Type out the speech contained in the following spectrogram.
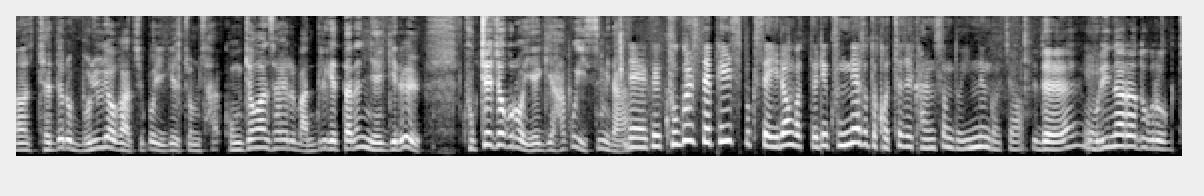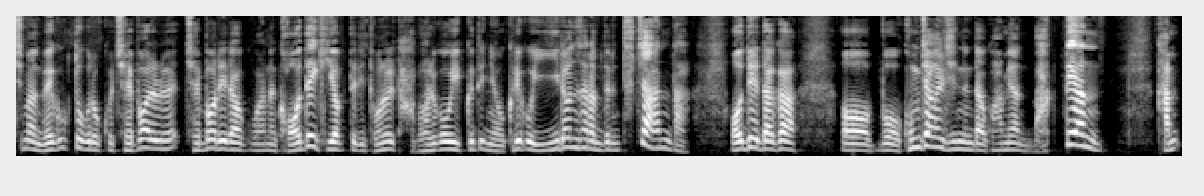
어, 제대로 물려가지고 이게 좀 사, 공정한 사회를 만들겠다는 얘기를 국제적으로 얘기하고 있습니다. 네, 그 구글세, 페이스북세 이런 것들이 국내에서도 거쳐질 가능성도 있는 거죠. 네, 네. 우리나라도 그렇지만 외국도 그렇고 재벌 재벌이라고 하는 거대 기업들이 돈을 다 벌고 있거든요. 그리고 이런 사람들은 투자한다. 어디에다가 어 뭐 공장을 짓는다고 하면 막대한 감,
